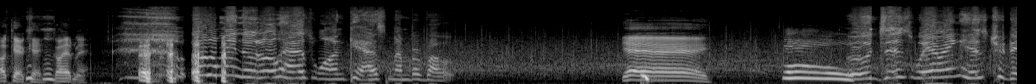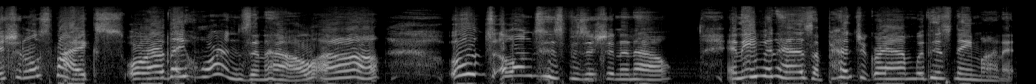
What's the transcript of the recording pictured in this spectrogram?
okay, okay, go ahead, Mae. Little Me Noodle has one cast member vote. Yay! Yay. Oods is wearing his traditional spikes, or are they horns in hell? Don't. Oods owns his position in hell, and even has a pentagram with his name on it.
